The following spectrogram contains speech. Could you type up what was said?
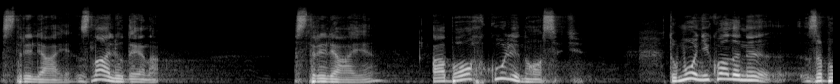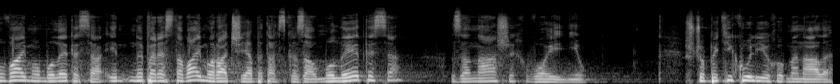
стріляє, зла людина стріляє, а Бог кулі носить. Тому ніколи не забуваймо молитися і не переставаймо, радше, я би так сказав, молитися за наших воїнів, щоб ті кулі їх обминали,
